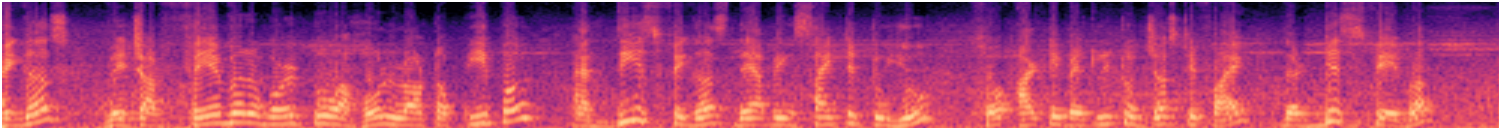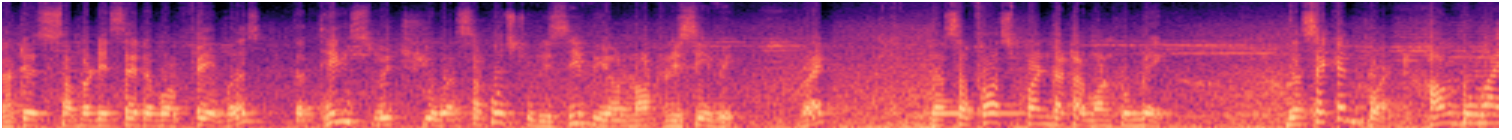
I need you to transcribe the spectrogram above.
figures which are favorable to a whole lot of people and these figures they are being cited to you so ultimately to justify the disfavor that is somebody said about favors the things which you were supposed to receive you are not receiving right? That's the first point that I want to make. The second point how do I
